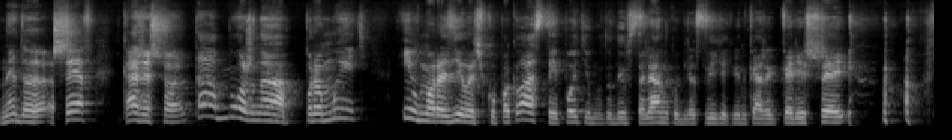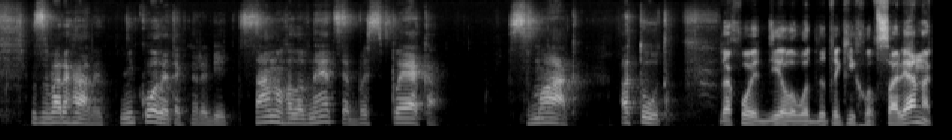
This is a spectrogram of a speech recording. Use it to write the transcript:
недошеф каже, що та можна промить і в морозилочку покласти, і потім туди в солянку для своїх, як він каже, корішей зварганить. Ніколи так не робіть. Саме головне це безпека, смак. А тут доходит дело вот до таких вот солянок,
